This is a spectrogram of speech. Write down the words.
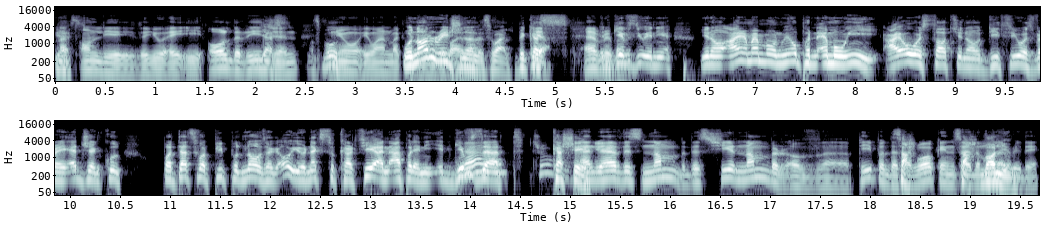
not Yes. only the UAE, all the region mazboot. knew Iwan Maktabi Well, non-regional as well, because it gives you any. You know, I remember when we opened MOE, I always thought you know D three was very edgy and cool, but that's what people know. It's like, oh, you're next to Cartier and Apple, and it gives Yeah, that True. cachet. And you have this number, this sheer number of uh, people that صح. are walking inside صح. the mall Volume. every day.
